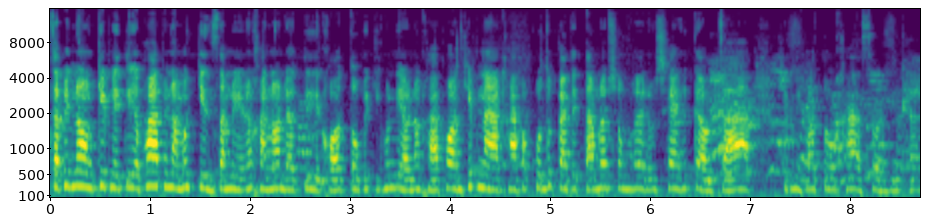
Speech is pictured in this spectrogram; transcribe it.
จ้าพี่น้องคลิปในตีกับภาพพี่น้องมากินซ้ำนี้นะคะเนอนเดี๋ยวตีขอตัวไปกินคนเดียวนะคะ พรคลิปนาค่ะ ขอบคุณทุกการติดตามรับชมและรูแชร์คือเก่าจ้า คลิปนี้ขอตัวค่ะ สวัสดีค่ะ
